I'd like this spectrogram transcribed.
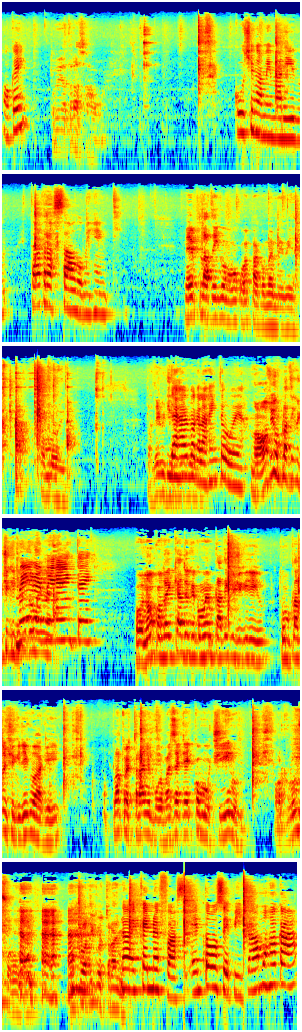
¿ok? Estoy atrasado. Escuchen a mi marido, está atrasado, mi gente. Me platico cómo es para comer mi vida. ¿Cómo lo digo? Platico chiquitico. Deja para que la gente lo vea. No, sí, un platico chiquitico. Miren, mi gente. Pues no, cuando hay que comer un platico chiquitico, tú un plato chiquitico de aquí. Un plato extraño porque parece que es como chino. Por ruso, no Un platico extraño. No, es que no es fácil. Entonces picamos acá.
